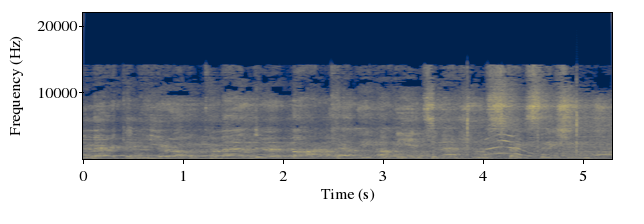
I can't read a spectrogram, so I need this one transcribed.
American hero, Commander Mark Kelly of the International Space Station?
